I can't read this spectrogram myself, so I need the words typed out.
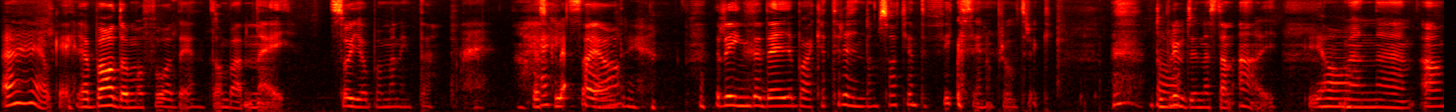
Nej, okej. Jag bad dem att få det. De bara nej, så jobbar man inte. Jag skulle Nej, sa jag. aldrig... Ringde dig och bara Katrin, de sa att jag inte fick se något provtryck. Då Ja. blev du nästan arg. Ja, Men äh, ja,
